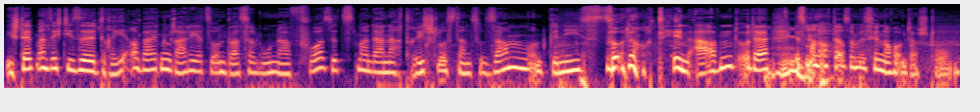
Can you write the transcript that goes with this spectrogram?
Wie stellt man sich diese Dreharbeiten gerade jetzt so in Barcelona vor? Sitzt man da nach Drehschluss dann zusammen und genießt so noch den Abend oder ist man Ja. auch da so ein bisschen noch unter Strom?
